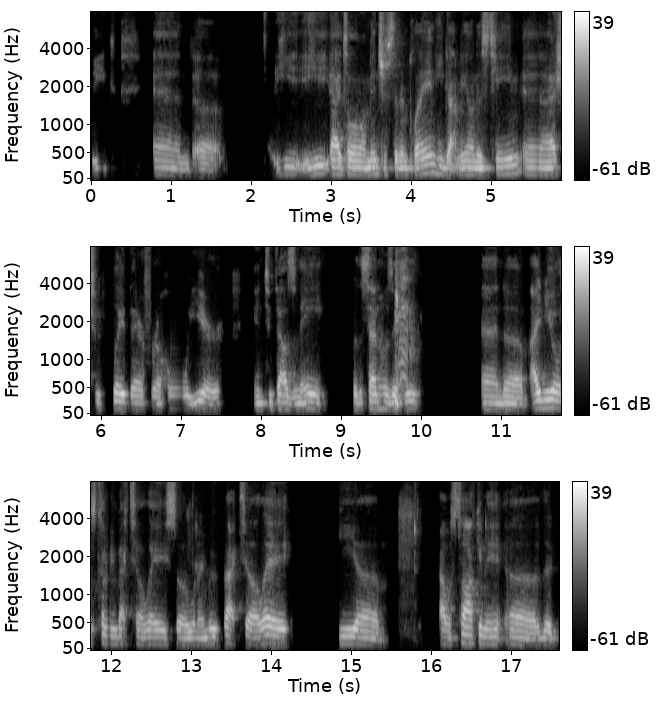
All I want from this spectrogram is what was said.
the league, and uh, he he I told him I'm interested in playing. He got me on his team, and I actually played there for a whole year in 2008 for the San Jose group. And uh, I knew I was coming back to LA. So when I moved back to LA, he, uh, I was talking to uh, the,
